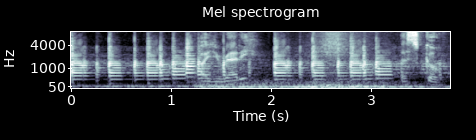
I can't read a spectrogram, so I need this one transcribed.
Are you ready? Let's go.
